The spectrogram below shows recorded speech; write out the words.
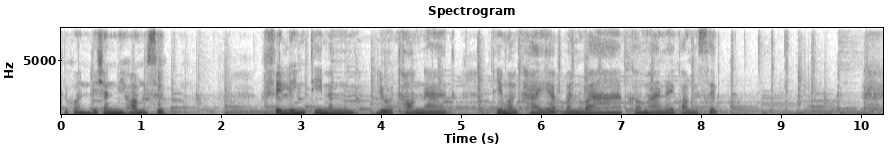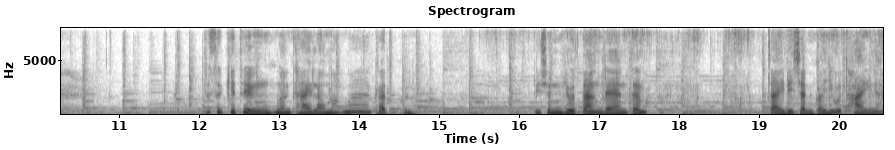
ทุกคนดิฉันมีความรู้สึกฟีลลิ่งที่มันอยู่ท้องนาที่เมืองไทยอะมันวาบเข้ามาในความรู้สึก รู้สึกคิดถึงเมืองไทยเรามาก ๆ ค่ะทุกคน ดิฉันอยู่ต่างแดนแต่ใจดิฉันก็อยู่ไทยนะ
